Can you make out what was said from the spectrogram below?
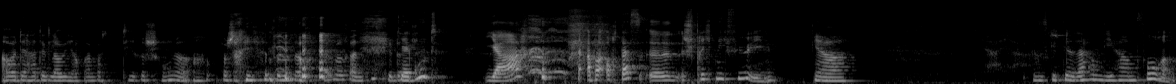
Aber der hatte, glaube ich, auch einfach tierisch Hunger. Wahrscheinlich hat er dann auch einfach an sich gedacht. Ja, gut. Ja, aber auch das äh, spricht nicht für ihn. Ja. Ja, ja. Also es gibt ja Sachen, die haben Vorrang.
